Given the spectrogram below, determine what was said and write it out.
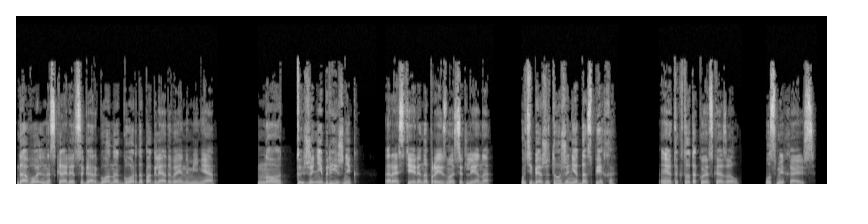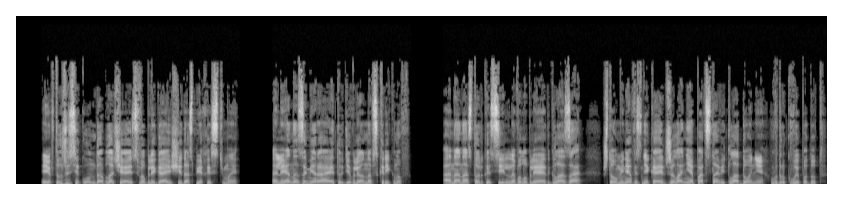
Довольно скалится Гаргона, гордо поглядывая на меня. «Но ты же не ближник!» Растерянно произносит Лена. «У тебя же тоже нет доспеха!» «Это кто такое сказал?» Усмехаюсь. И в ту же секунду облачаюсь в облегающий доспех из тьмы. Лена замирает, удивленно вскрикнув. Она настолько сильно вылупляет глаза, что у меня возникает желание подставить ладони, вдруг выпадут.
